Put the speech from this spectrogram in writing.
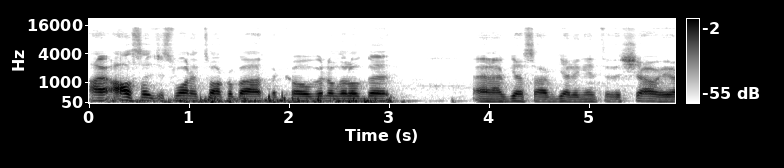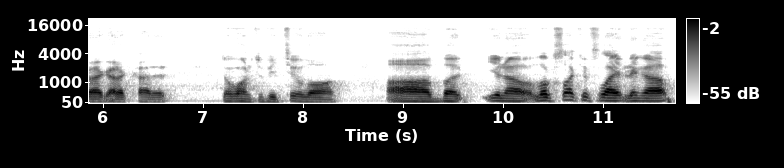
I also just want to talk about the COVID a little bit. And I guess I'm getting into the show here. I got to cut it. Don't want it to be too long. Uh, but, you know, it looks like it's lightening up.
